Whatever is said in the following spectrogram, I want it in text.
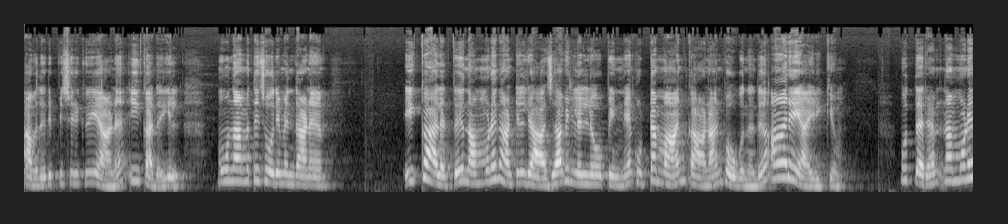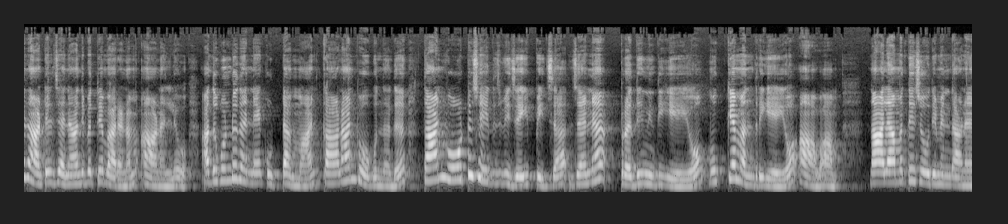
അവതരിപ്പിച്ചിരിക്കുകയാണ് ഈ കഥയിൽ. മൂന്നാമത്തെ ചോദ്യം എന്താണ്? ഇക്കാലത്ത് നമ്മുടെ നാട്ടിൽ രാജാവില്ലല്ലോ പിന്നെ കുട്ടമ്മാൻ കാണാൻ പോകുന്നത് ആരെയായിരിക്കും? ഉത്തരം നമ്മുടെ നാട്ടിൽ ജനാധിപത്യ ഭരണം ആണല്ലോ. അതുകൊണ്ട് തന്നെ കുട്ടമ്മാൻ കാണാൻ പോകുന്നത് താൻ വോട്ട് ചെയ്ത് വിജയിപ്പിച്ച ജനപ്രതിനിധിയെയോ മുഖ്യമന്ത്രിയെയോ ആവാം. നാലാമത്തെ ചോദ്യം എന്താണ്?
